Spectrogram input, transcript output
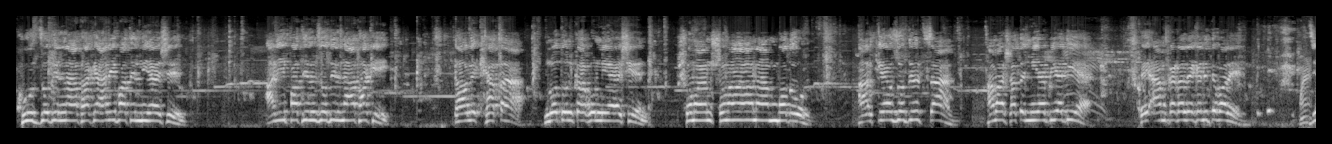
খুদ যদি না থাকে, আড়ি পাতিল নিয়ে আসেন। আড়ি পাতিল যদি না থাকে, তাহলে খেতা। নতুন কাপড় নিয়ে আসেন। সমান সমান আম বদল। আর কেউ যদি চান আমার সাথে মিয়া বিয়া দিয়ে এই আম কাটা লেখে নিতে পারে। যে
